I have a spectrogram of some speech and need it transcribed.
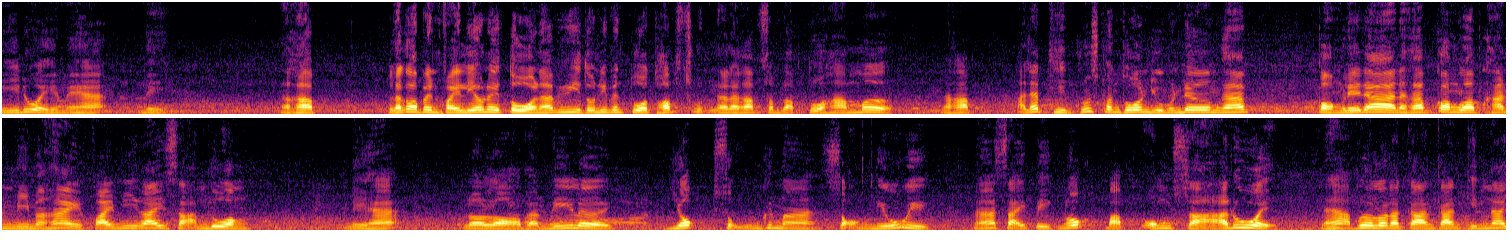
นี้ด้วยเห็นไหมฮะ นี่ นะครับ แล้วก็เป็นไฟเลี้ยวในตัวนะพี่ๆตัวนี้เป็นตัวท็อปสุดแล้วนะครับสำหรับตัว Hammer นะครับ Adaptive Cruise Control อยู่เหมือนเดิมครับ กล่องเรดาร์นะครับ กล้องรอบคันมีมาให้ ไฟมีไลท์3ดวง นี่ฮะ หล่อๆ แบบนี้เลย ยกสูงขึ้นมา 2 นิ้วอีกนะ ใส่ปีกนก ปรับองศาด้วยนะฮะ เพื่อลดอาการการกินหน้า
